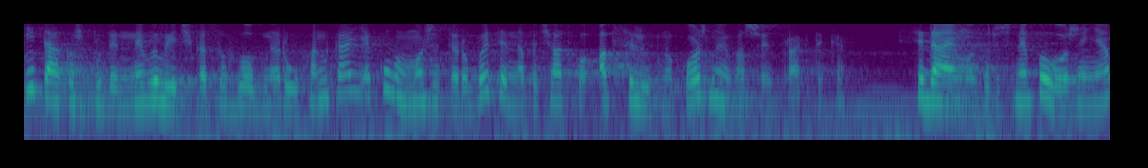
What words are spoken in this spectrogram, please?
І також буде невеличка суглобна руханка, яку ви можете робити на початку абсолютно кожної вашої практики. Сідаємо в зручне положення,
